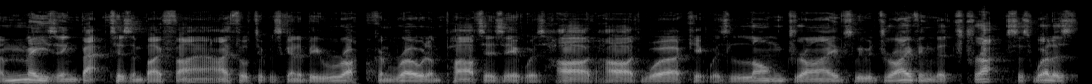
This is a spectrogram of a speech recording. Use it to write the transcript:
amazing baptism by fire. I thought it was going to be rock and roll and parties. It was hard, hard work. It was long drives. We were driving the trucks as well as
